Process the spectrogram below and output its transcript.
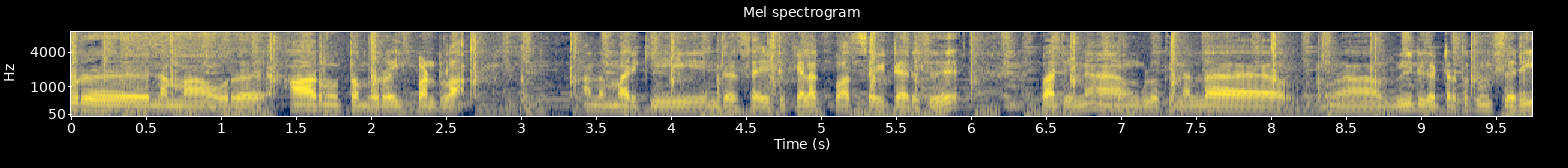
ஒரு நம்ம ஒரு அறுநூற்றம்பது ரூபாய்க்கு பண்ணலாம். அந்த மாதிரிக்கு இந்த சைட்டு கிழக்கு பாத் சைட்டாக இருக்குது. பார்த்திங்கன்னா உங்களுக்கு நல்ல வீடு கட்டுறதுக்கும் சரி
